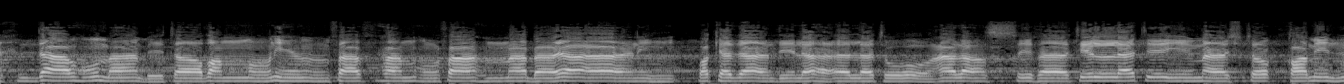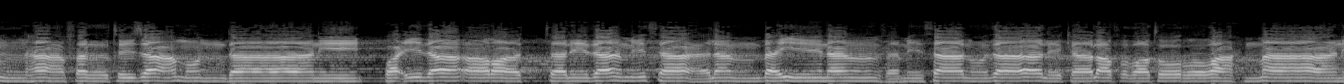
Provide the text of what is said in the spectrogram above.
إحداهما بتضمن فافهمه فهم بيان وكذا دلالته على الصفات التي ما اشتق منها فالتزام داني. وإذا أردت لذا مثالا بينا فمثال ذلك لفظة الرحمن.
